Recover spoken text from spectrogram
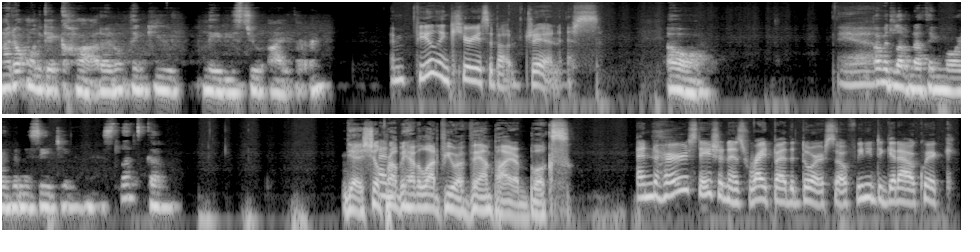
I don't want to get caught. I don't think you ladies do either. I'm feeling curious about Janice. Oh, Yeah. I would love nothing more than to see Janice. Let's go. Yeah, she'll And- probably have a lot fewer vampire books. And her station is right by the door, so if we need to get out quick,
